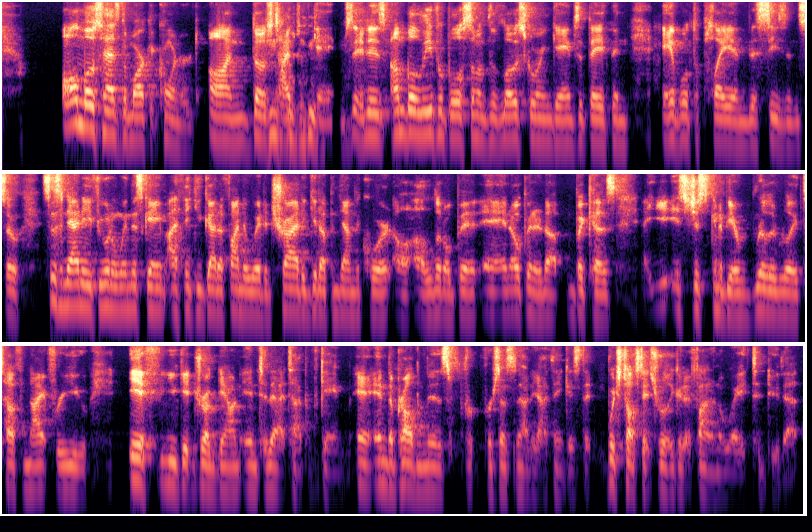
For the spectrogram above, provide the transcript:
almost has the market cornered on those types of games. It is unbelievable some of the low scoring games that they've been able to play in this season. So, Cincinnati, if you want to win this game, I think you got to find a way to try to get up and down the court a, a little bit and open it up because it's just going to be a really, really tough night for you if you get drugged down into that type of game. And, and the problem is for, for Cincinnati, I think, is that Wichita State's really good at finding a way to do that.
